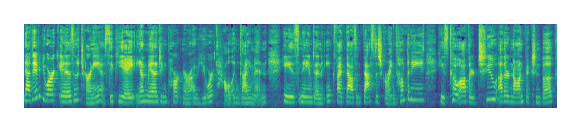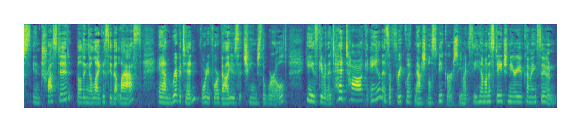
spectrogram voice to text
Now, David York is an attorney, a CPA, and managing partner of York Howell and Guymon. He's named an Inc. 5000 fastest growing company. He's co-authored two other nonfiction books, Entrusted, Building a Legacy That Lasts, and Riveted, 44 Values That Change the World. He's given a TED Talk and is a frequent national speaker, so you might see him on a stage near you coming soon.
